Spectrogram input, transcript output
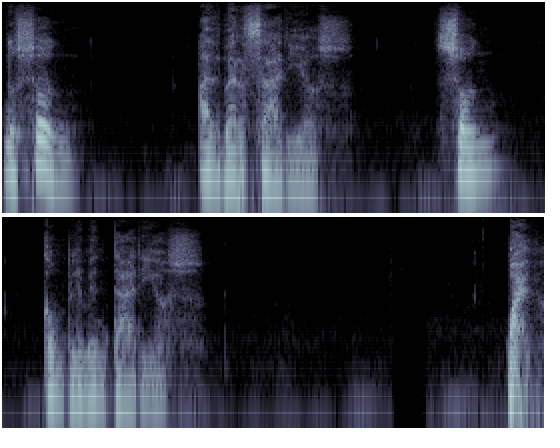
no son adversarios, son complementarios. Bueno,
